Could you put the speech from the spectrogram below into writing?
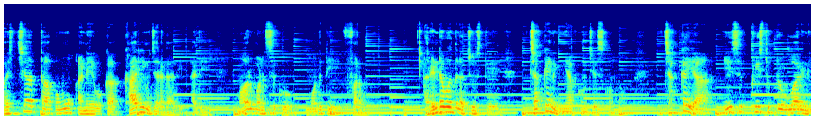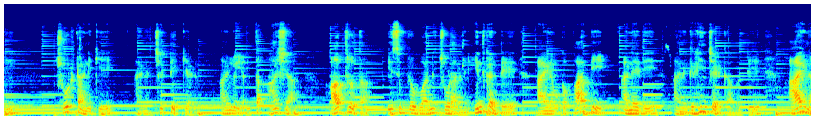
పశ్చాత్తాపము అనే ఒక కార్యము జరగాలి. అది మారు మనసుకు మొదటి ఫలం రెండవదిగా చూస్తే జక్కయ్యని జ్ఞాపకం చేసుకుందాం. జక్కయ్య యేసుక్రీస్తు ప్రభు వారిని చూడటానికి ఆయన చెట్టు ఎక్కాడు ఆయనలో ఎంత ఆశ ఆతృత యేసుప్రభు వారిని చూడాలని. ఎందుకంటే ఆయన ఒక పాపి అనేది ఆయన గ్రహించాడు కాబట్టి ఆయన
